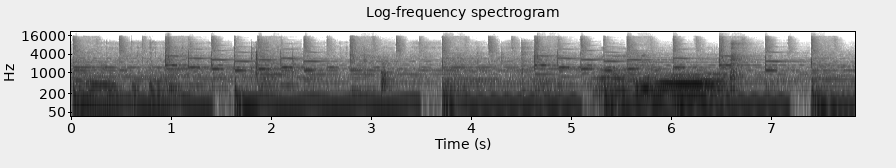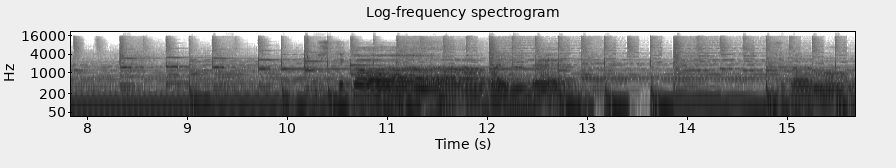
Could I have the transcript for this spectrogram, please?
설계도가 이렇게 있고요. 그리고 스티커가 있는데 스티커는 뭐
